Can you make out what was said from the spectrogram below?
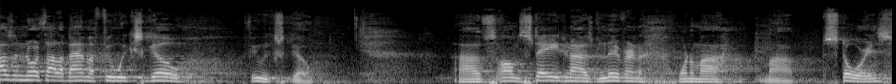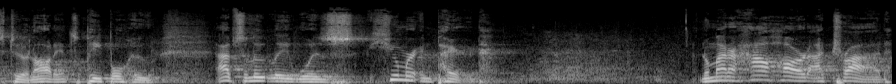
I was in North Alabama a few weeks ago. A few weeks ago. I was on the stage and I was delivering one of my my stories to an audience of people who absolutely was humor impaired. No matter how hard I tried,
